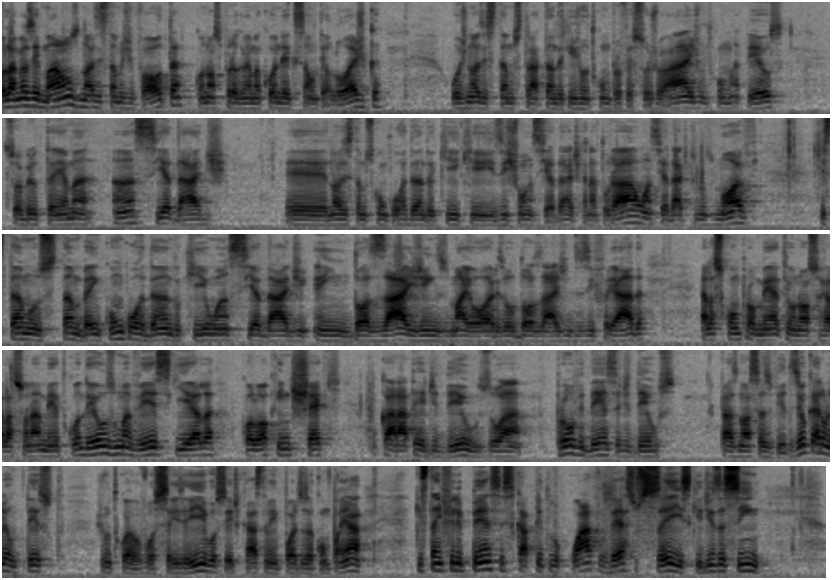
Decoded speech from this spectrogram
Olá, meus irmãos, nós estamos de volta com o nosso programa Conexão Teológica. Hoje nós estamos tratando aqui junto com o professor Joás, junto com o Mateus, sobre o tema ansiedade. É, nós estamos concordando aqui que existe uma ansiedade que é natural, uma ansiedade que nos move. Estamos também concordando que uma ansiedade em dosagens maiores ou dosagem desenfreada, elas comprometem o nosso relacionamento com Deus, uma vez que ela coloca em xeque o caráter de Deus ou a providência de Deus para as nossas vidas. Eu quero ler um texto junto com vocês aí, você de casa também pode nos acompanhar, que está em Filipenses capítulo 4, verso 6, que diz assim:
